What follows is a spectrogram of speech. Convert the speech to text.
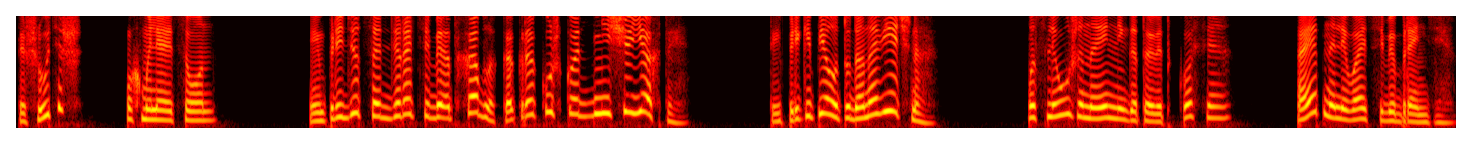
«Ты шутишь?» — ухмыляется он. «Им придется отдирать тебя от хабла, как ракушку от днища яхты». Ты прикипела туда навечно!» После ужина Энни готовит кофе, а Эд наливает себе бренди.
